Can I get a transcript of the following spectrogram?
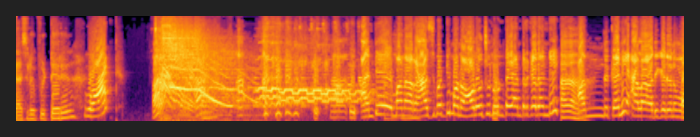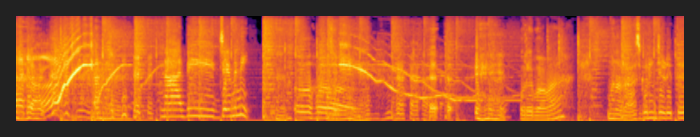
రాశిలో పుట్టారు? వాట్ అంటే మన రాసి బట్టి మన ఆలోచనలు ఉంటాయి అంటారు కదండి. అందుకని అలా అడిగారు అనమాట నాది జెమిని. ఓహో. ఒరే బావా మన రాశి గురించి అడిగితే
